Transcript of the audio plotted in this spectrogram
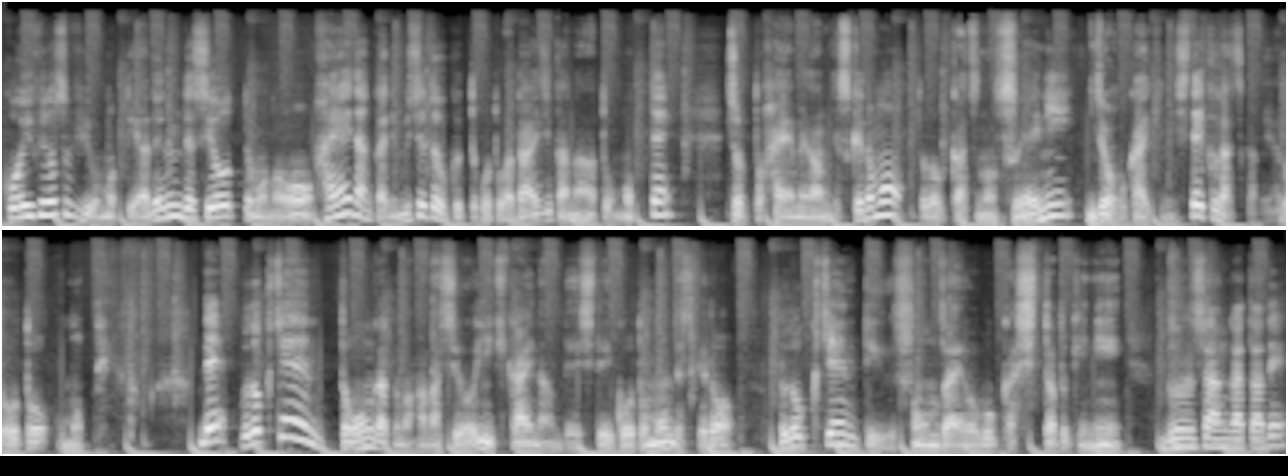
こういうフィロソフィーを持ってやれるんですよってものを早い段階で見せておくってことは大事かなと思って、ちょっと早めなんですけども、6月の末に情報解禁して9月からやろうと思っていると。で、ブロックチェーンと音楽の話をいい機会なんでしていこうと思うんですけど、ブロックチェーンっていう存在を僕が知った時に、分散型で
